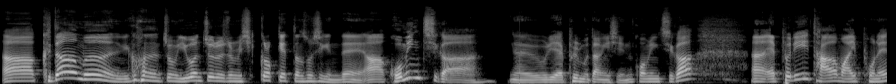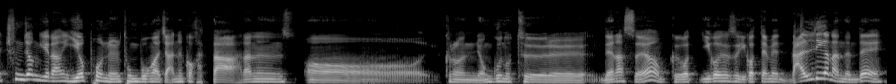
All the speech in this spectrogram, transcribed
아, 그 다음은, 이거는 좀 이번 주를 좀 시끄럽게 했던 소식인데, 아, 고밍치가, 네, 우리 애플 무당이신 고밍치가, 아, 애플이 다음 아이폰에 충전기랑 이어폰을 동봉하지 않을 것 같다라는, 어, 그런 연구 노트를 내놨어요. 그것, 이것에서 이것 때문에 난리가 났는데,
